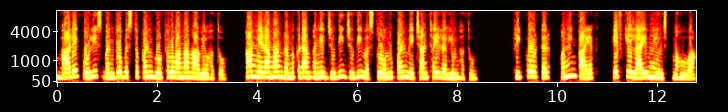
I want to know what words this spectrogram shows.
ભારે પોલીસ બંદોબસ્ત પણ ગોઠવવામાં આવ્યો હતો. આ મેળામાં રમકડાં અને જુદી જુદી વસ્તુઓનું પણ વેચાણ થઈ રહ્યું હતું. Reporter Amin Payak, F K live news, Mahuva.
